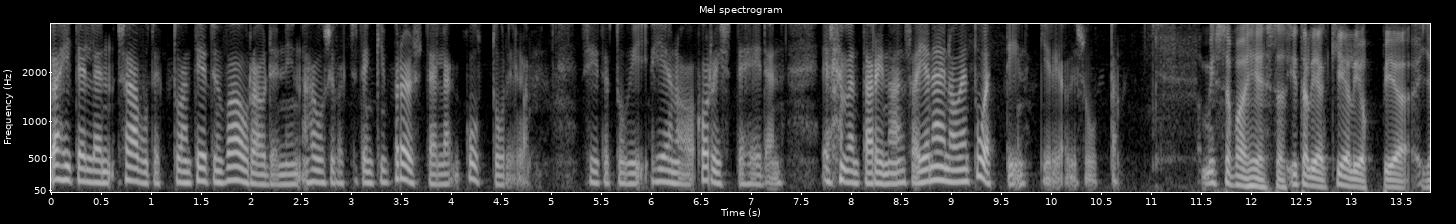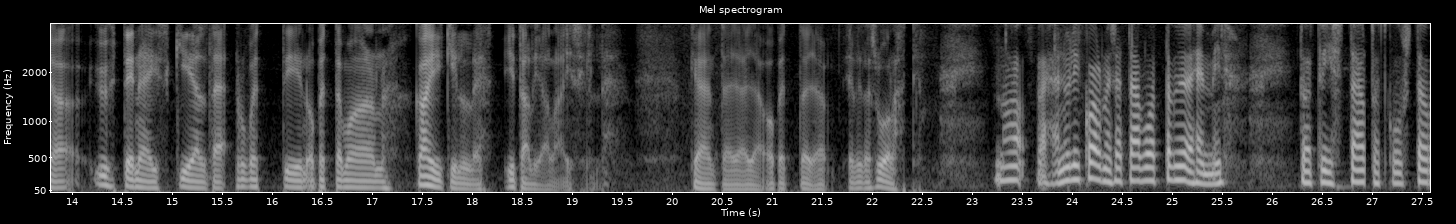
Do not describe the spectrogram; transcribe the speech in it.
vähitellen saavutettuaan tietyn vaurauden, niin halusivat jotenkin pröystellä kulttuurilla. Siitä tuli hieno koriste heidän elämäntarinaansa ja näin ollen tuettiin kirjallisuutta. Missä vaiheessa italian kielioppia ja yhtenäiskieltä ruvettiin opettamaan kaikille italialaisille? Kääntäjä ja opettaja Elina Suolahti. No vähän yli 300 vuotta myöhemmin. 1500, 1600,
